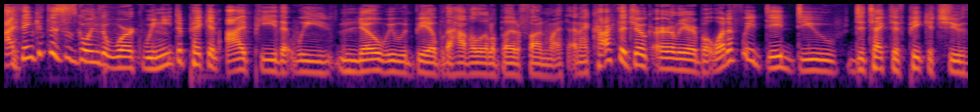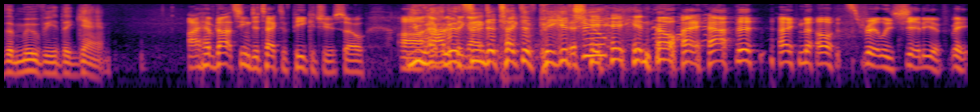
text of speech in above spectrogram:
I think if this is going to work, we need to pick an IP that we know we would be able to have a little bit of fun with. And I cracked the joke earlier, but what if we did do Detective Pikachu, the movie, the game? I have not seen Detective Pikachu, so uh, you haven't seen I- Detective Pikachu? no, I haven't. I know it's really shitty of me.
